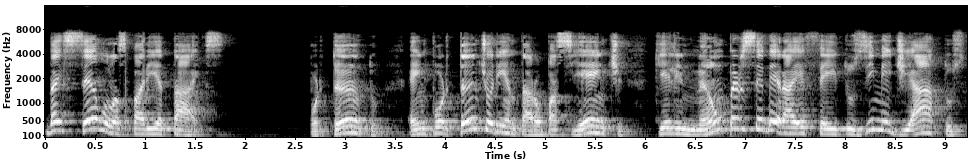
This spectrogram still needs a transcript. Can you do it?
das células parietais. Portanto, é importante orientar o paciente que ele não perceberá efeitos imediatos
